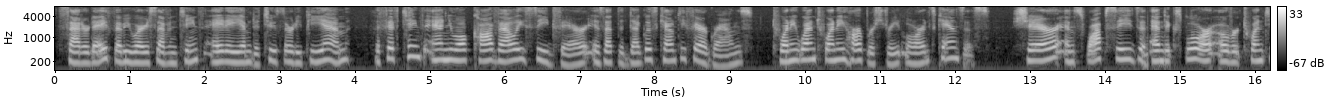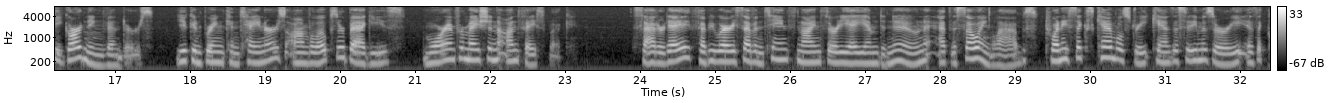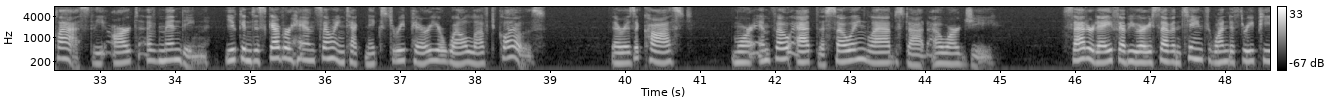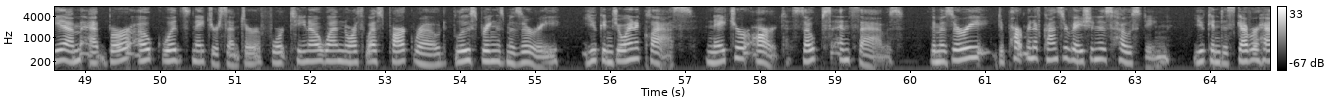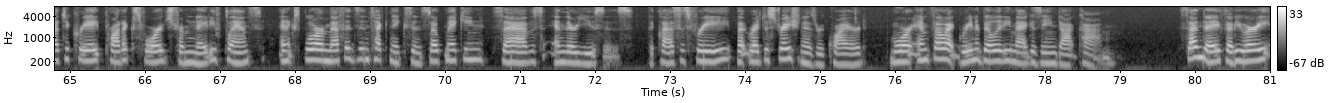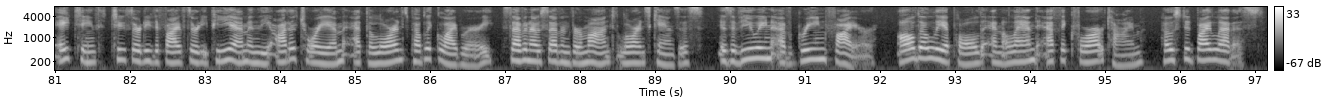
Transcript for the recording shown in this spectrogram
Saturday, February 17th, 8 a.m. to 2:30 p.m. The 15th annual Kaw Valley Seed Fair is at the Douglas County Fairgrounds, 2120 Harper Street, Lawrence, Kansas. Share and swap seeds and explore over 20 gardening vendors. You can bring containers, envelopes, or baggies. More information on Facebook. Saturday, February 17th, 9:30 a.m. to noon at the Sewing Labs, 26 Campbell Street, Kansas City, Missouri, is a class, The Art of Mending. You can discover hand sewing techniques to repair your well-loved clothes. There is a cost. More info at thesewinglabs.org. Saturday, February 17th, 1 to 3 p.m. at Burr Oak Woods Nature Center, 1401 Northwest Park Road, Blue Springs, Missouri. You can join a class, Nature Art, Soaps and Salves. The Missouri Department of Conservation is hosting. You can discover how to create products foraged from native plants and explore methods and techniques in soap making, salves, and their uses. The class is free, but registration is required. More info at greenabilitymagazine.com. Sunday, February 18th, 2:30 to 5:30 p.m. in the auditorium at the Lawrence Public Library, 707 Vermont, Lawrence, Kansas, is a viewing of Green Fire, Aldo Leopold and a Land Ethic for Our Time, hosted by Lettuce.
